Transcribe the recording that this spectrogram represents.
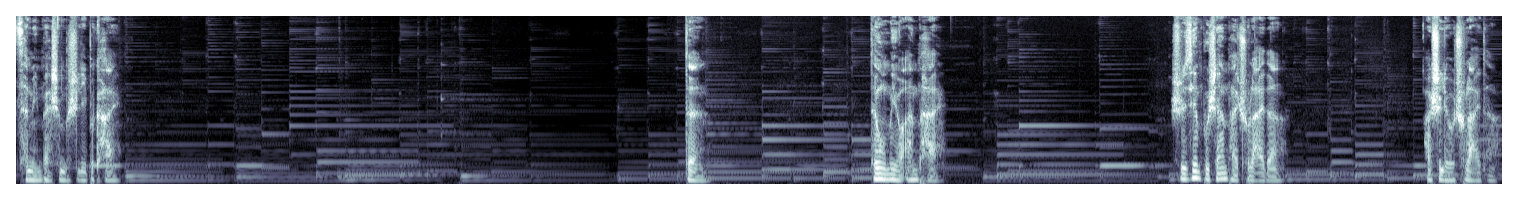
才明白什么是离不开。等，等我们有安排。时间不是安排出来的，而是留出来的。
